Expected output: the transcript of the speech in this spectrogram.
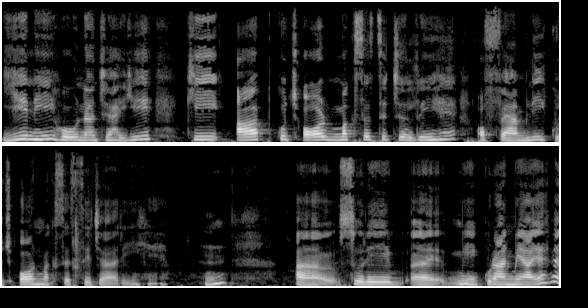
یہ نہیں ہونا چاہیے کہ آپ کچھ اور مقصد سے چل رہی ہیں اور فیملی کچھ اور مقصد سے جا رہی ہیں۔ سورے میں، قرآن میں آیا ہے نا،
